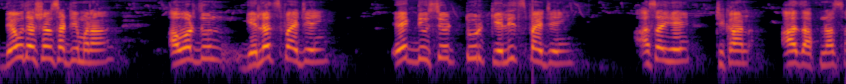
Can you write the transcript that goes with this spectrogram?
देवदर्शनासाठी म्हणा आवर्जून गेलंच पाहिजे. एक दिवशी टूर केलीच पाहिजे. असं हे ठिकाण आज आपणास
